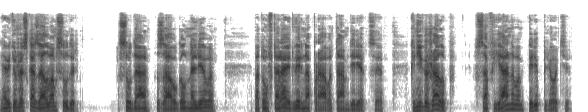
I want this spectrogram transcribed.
Я ведь уже сказал вам, сударь, сюда, за угол налево, потом вторая дверь направо, там дирекция. Книга жалоб в Софьяновом переплете.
